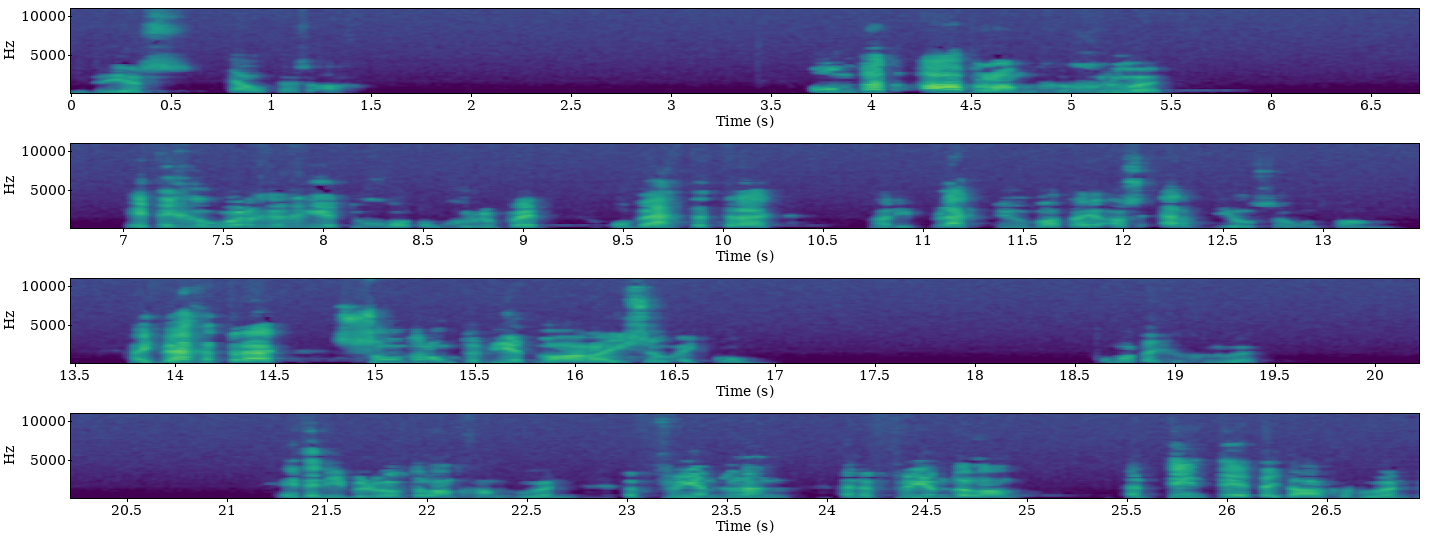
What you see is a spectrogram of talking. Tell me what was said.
Hebreërs 11 vers 8. Omdat Abraham geglo het, het hy gehoor gegee toe God hom geroep het om weg te trek na die plek toe wat hy as erfdeel sou ontvang. Hy het weggetrek sonder om te weet waar hy sou uitkom. Omdat hy geglo het het in die beloofde land gaan woon. 'n Vreemdeling in 'n vreemde land. In tente het hy daar gewoon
